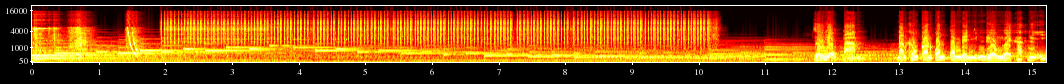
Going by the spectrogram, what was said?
Dấu Điều 8. Bạn không còn quan tâm đến những điều người khác nghĩ.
